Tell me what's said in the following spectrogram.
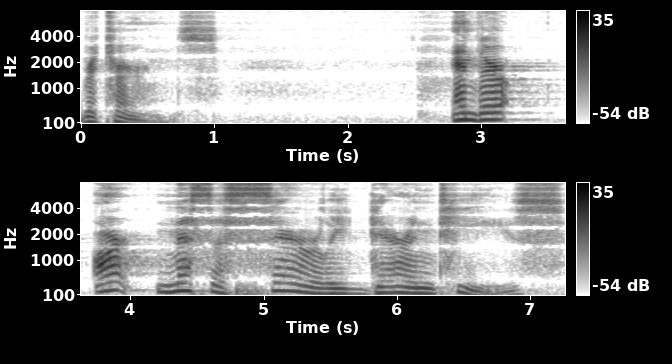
returns. And there aren't necessarily guarantees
